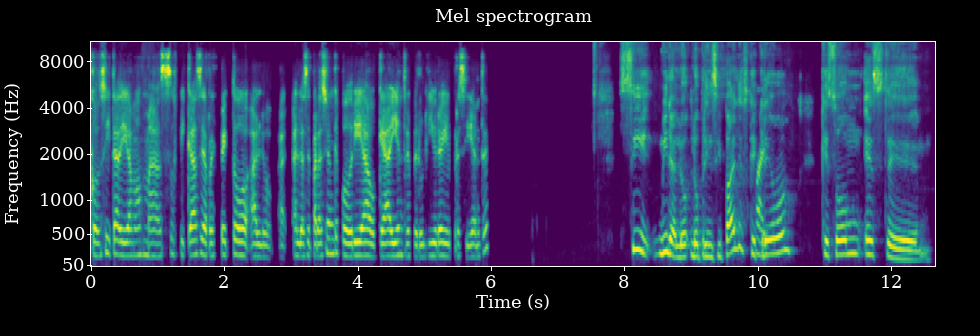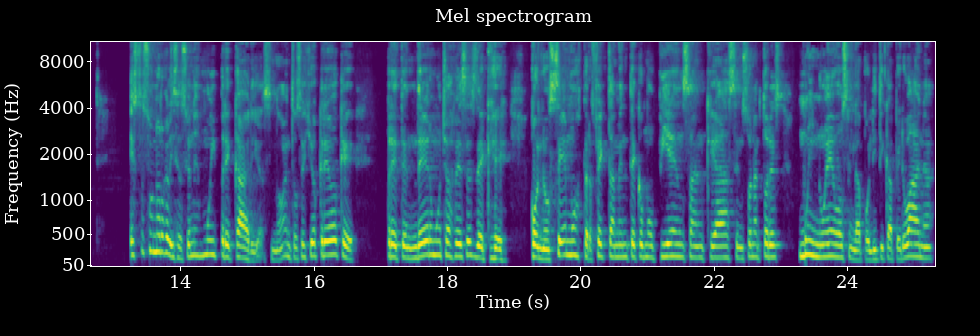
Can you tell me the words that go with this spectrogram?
concita, digamos, más suspicacia respecto a, la separación que podría o que hay entre Perú Libre y el presidente? Sí, mira, lo, principal es que creo que son, este, estas son organizaciones muy precarias, ¿no? Entonces yo creo que pretender muchas veces de que conocemos perfectamente cómo piensan, qué hacen. Son actores muy nuevos en la política peruana,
